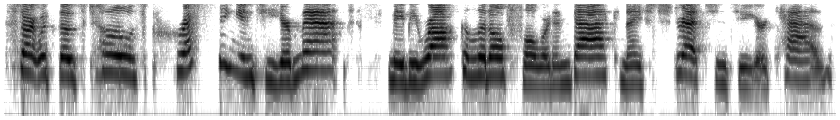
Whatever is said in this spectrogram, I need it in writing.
Start with those toes pressing into your mat. Maybe rock a little forward and back. Nice stretch into your calves.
